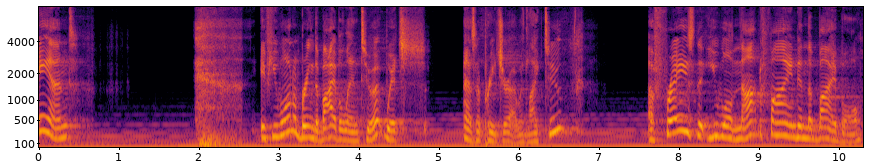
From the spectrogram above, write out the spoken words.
And if you want to bring the Bible into it, which as a preacher I would like to, a phrase that you will not find in the Bible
